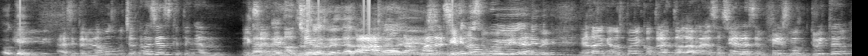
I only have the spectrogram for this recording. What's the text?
Ok. Y así terminamos. Muchas gracias. Que tengan excelente noche. Ah, puta madre, siempre Pedo, se me güey. olvidan, güey. Ya saben que nos pueden encontrar en todas las redes sociales, en Facebook, Twitter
